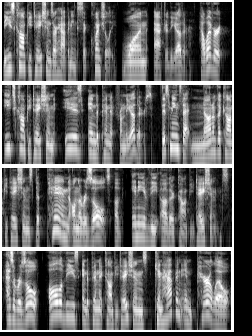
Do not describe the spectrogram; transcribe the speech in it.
these computations are happening sequentially, one after the other. However, each computation is independent from the others. This means that none of the computations depend on the results of any of the other computations. As a result, all of these independent computations can happen in parallel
